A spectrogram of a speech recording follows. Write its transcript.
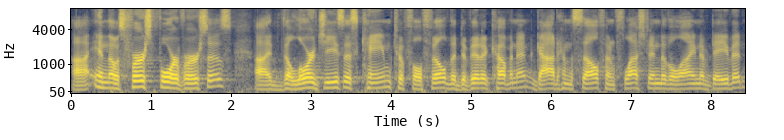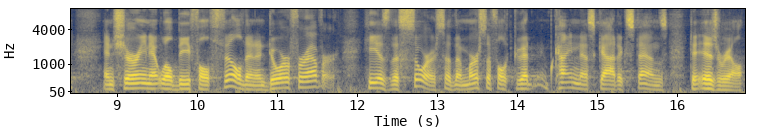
Uh, in those first four verses, uh, the Lord Jesus came to fulfill the Davidic covenant, God Himself and fleshed into the line of David, ensuring it will be fulfilled and endure forever. He is the source of the merciful good kindness God extends to Israel.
